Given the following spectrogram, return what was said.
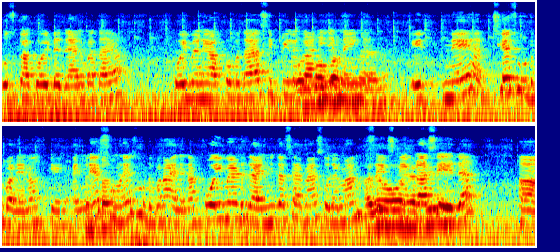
उसका कोई डिजाइन बताया कोई मैंने आपको बताया सिप्पी लगानी है नहीं इतने अच्छे सूट बने ना उसके इतने सोहने सूट बनाए ने ना कोई मैं डिजाइन नहीं दसा मैं सुलेमान अरे वो 60 प्लस happy- एज है हाँ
